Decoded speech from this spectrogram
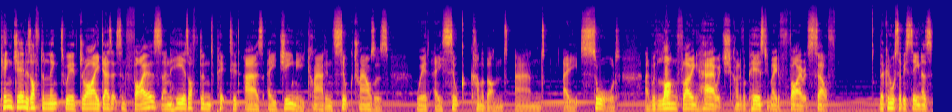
King Jin is often linked with dry deserts and fires, and he is often depicted as a genie clad in silk trousers with a silk cummerbund and a sword, and with long flowing hair which kind of appears to be made of fire itself. That can also be seen as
